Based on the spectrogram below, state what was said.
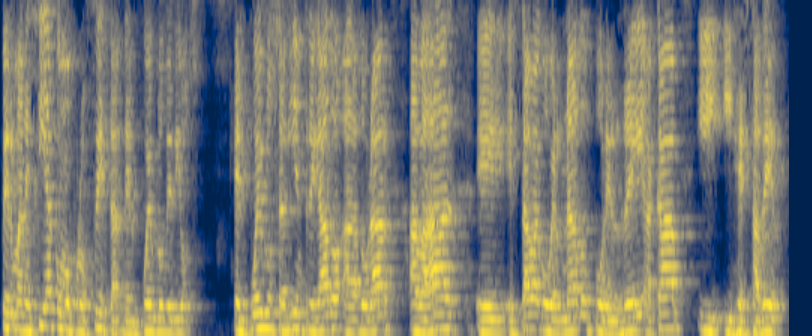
permanecía como profeta del pueblo de Dios. El pueblo se había entregado a adorar a Baal, eh, estaba gobernado por el rey Acab y, y Jezabel.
